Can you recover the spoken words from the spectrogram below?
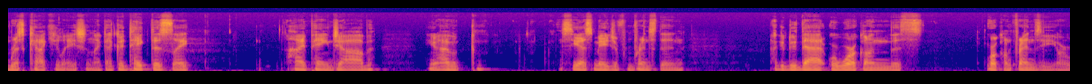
risk calculation? Like I could take this like high paying job, you know, I have a CS major from Princeton. I could do that or work on this work on Frenzy or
